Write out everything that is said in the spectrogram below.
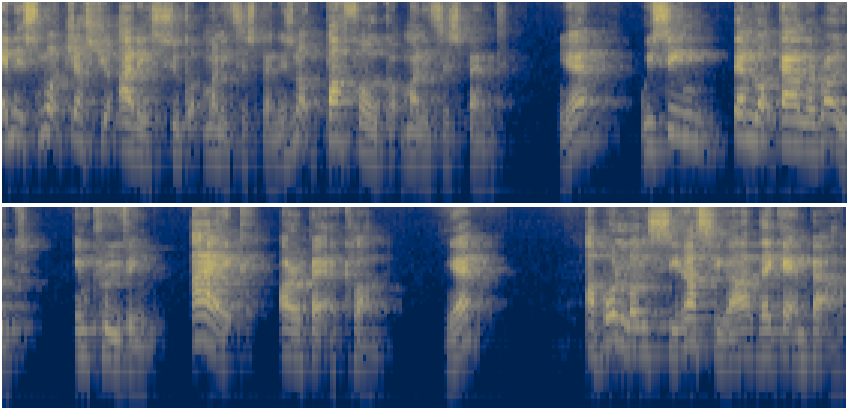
And it's not just your Aris who got money to spend. It's not Buffalo who got money to spend. Yeah? We've seen them lot down the road improving. AEK are a better club. Yeah? Apollon, siga siga, they're getting better.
